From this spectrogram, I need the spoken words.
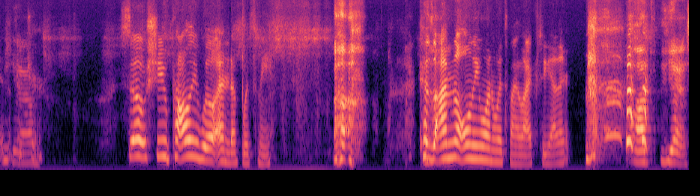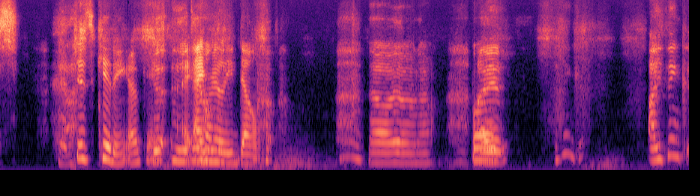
in the Yeah. future. So she probably will end up with me cuz I'm the only one with my life together. Uh, yes. Yeah. Just kidding. Okay. Yeah, I, I only- really don't. no, no, no. But I, I think, I think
